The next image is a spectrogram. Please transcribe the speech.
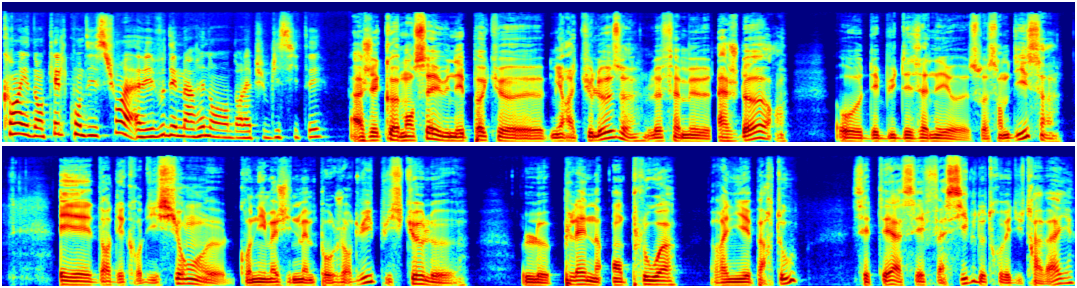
Quand et dans quelles conditions avez-vous démarré dans, la publicité? Ah, J'ai commencé à une époque euh, miraculeuse, le fameux âge d'or, au début des années 70, et dans des conditions qu'on n'imagine même pas aujourd'hui, puisque le, le plein emploi régnait partout c'était assez facile de trouver du travail.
